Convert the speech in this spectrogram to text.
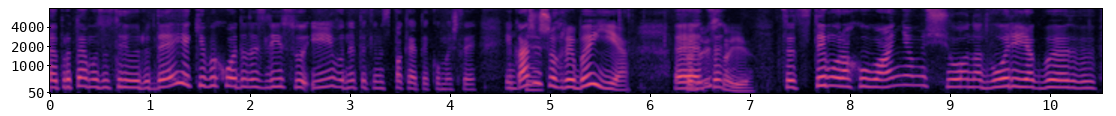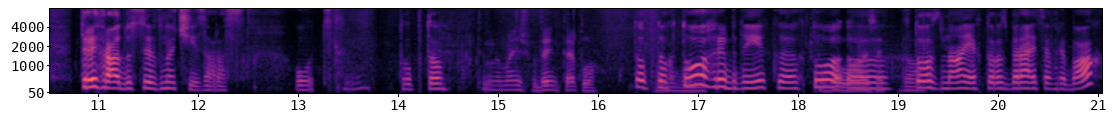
Е, Проте ми зустріли людей, які виходили з лісу, і вони таким з пакетиком йшли. І Мгм. кажуть, що гриби є. Та, Е, звісно, Це, є. Це з тим урахуванням, що на дворі якби 3 градуси вночі зараз. От. Тобто, Тим не менш, в день тепло. тобто Тому хто вони грибник, е, хто, вилазять, е, да. хто знає, хто розбирається в грибах,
